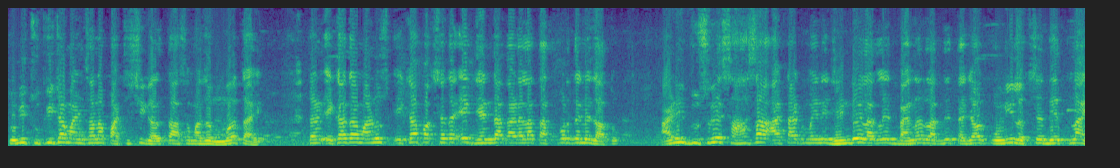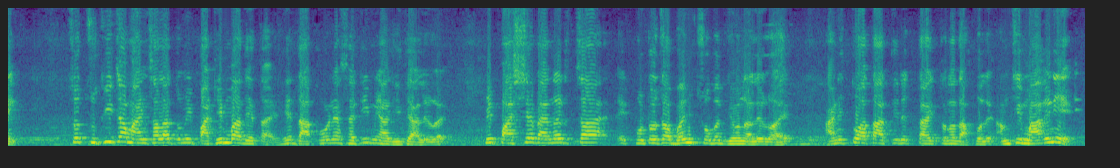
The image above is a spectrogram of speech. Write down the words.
तुम्ही चुकीच्या माणसांना पाठीशी घालता असं माझं मत आहे. कारण एखादा माणूस एका पक्षाचा एक झेंडा काढायला तात्परतेने जातो. आणि दुसरे सहा सहा आठ आठ महिने झेंडे लागलेत बॅनर लागलेत त्याच्यावर कोणी लक्ष देत नाही. सो चुकीच्या माणसाला तुम्ही पाठिंबा देताय हे दाखवण्यासाठी मी आज इथे आलेलो आहे. मी पाचशे बॅनरचा एक फोटोचा बंच सोबत घेऊन आलेलो आहे आणि तो आता अतिरिक्त आयुक्तांना दाखवलाय. आमची मागणी आहे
